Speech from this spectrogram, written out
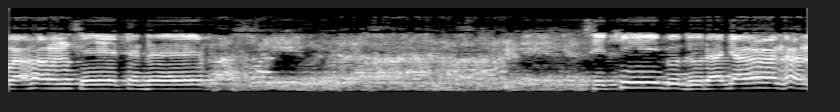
වහන්සේටද සිතී බුදු රජාණන්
